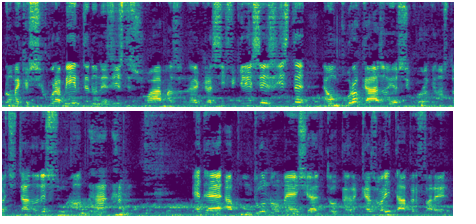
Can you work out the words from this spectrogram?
nome che sicuramente non esiste su Amazon nelle classifiche, e se esiste è un puro caso, io assicuro che non sto citando nessuno, ed è appunto un nome scelto per casualità per fare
